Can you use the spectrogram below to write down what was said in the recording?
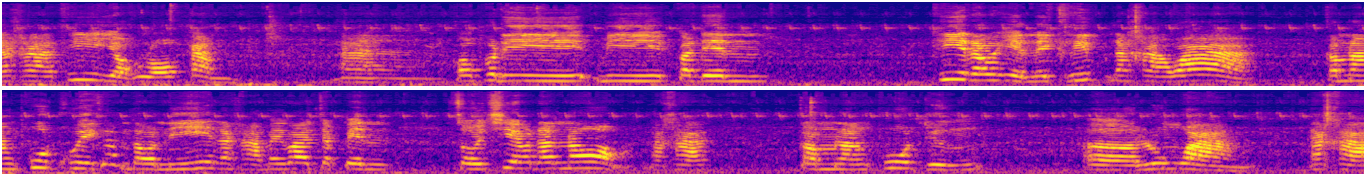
นะคะที่หยอกล้อกันอ่าก็พอดีมีประเด็นที่เราเห็นในคลิปนะคะว่ากำลังพูดคุยกันตอนนี้นะคะ ไม่ว่าจะเป็นโซเชียลด้านนอกนะคะกำลังพูดถึงลุงหว่างนะคะ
